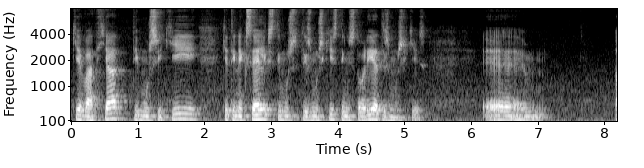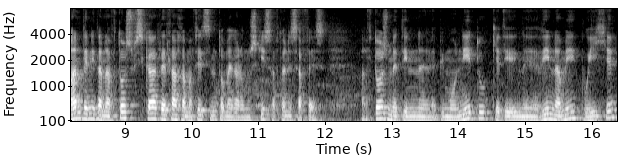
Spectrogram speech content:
και βαθιά τη μουσική και την εξέλιξη της μουσικής, την ιστορία της μουσικής. Ε, αν δεν ήταν αυτός, φυσικά δεν θα είχαμε αυτή τη στιγμή το Μέγαρο Μουσικής, αυτό είναι σαφές. Αυτός με την επιμονή του και την δύναμη που είχε,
